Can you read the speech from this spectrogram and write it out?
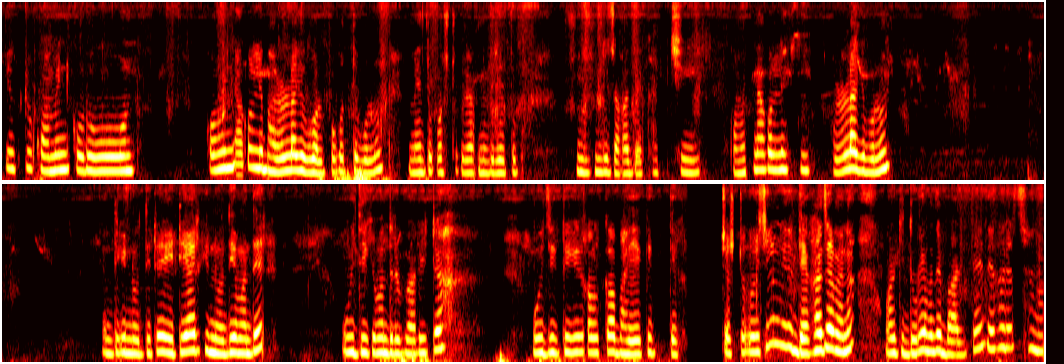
কেউ একটু কমেন্ট করুন। কমেন্ট না করলে ভালো লাগে গল্প করতে বলুন। আমি এত কষ্ট করে আপনাদের এত সুন্দর সুন্দর জায়গা দেখাচ্ছি। কমেন্ট না করলে কি ভালো লাগে বলুন? এখান থেকে নদীটা, এটাই আর কি নদী আমাদের। ওই দিকে আমাদের বাড়িটা। ওই দিক থেকে কালকা ভাইয়াকে দেখার চেষ্টা করেছিলাম, কিন্তু দেখা যাবে না। অনেক দূরে আমাদের বাড়িতেই দেখা যাচ্ছে না।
